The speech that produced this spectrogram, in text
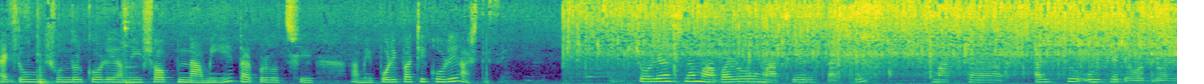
একদম সুন্দর করে আমি সব নামিয়ে তারপর হচ্ছে আমি পরিপাটি করে আসতেছি। চলে আসলাম আবারও মাছের কাছে। মাছটা আর একটু উল্টে দেওয়ার জন্য।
